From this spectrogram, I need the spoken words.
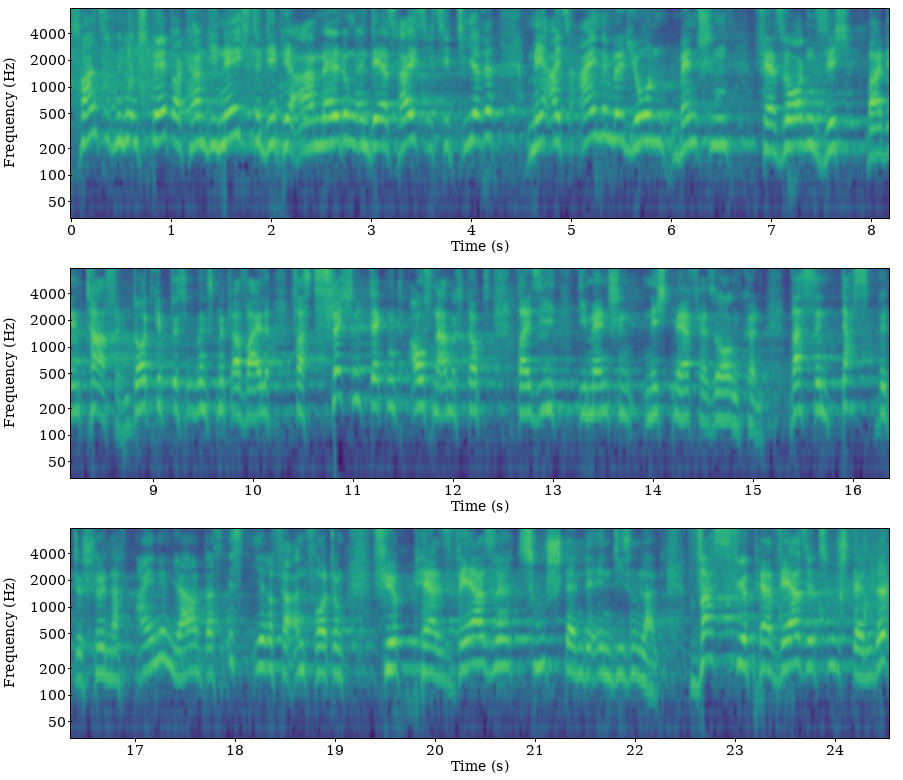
20 Minuten später kam die nächste dpa-Meldung, in der es heißt, ich zitiere, mehr als eine Million Menschen versorgen sich bei den Tafeln. Dort gibt es übrigens mittlerweile fast flächendeckend Aufnahmestopps, weil sie die Menschen nicht mehr versorgen können. Was sind das bitte schön nach einem Jahr, und das ist Ihre Verantwortung, für perverse Zustände in diesem Land? Was für perverse Zustände?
